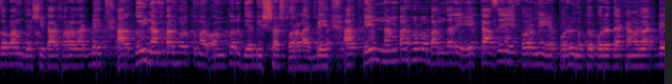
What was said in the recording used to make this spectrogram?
জবান দিয়ে স্বীকার করা লাগবে, আর দুই নাম্বার হলো তোমার অন্তর দিয়ে বিশ্বাস করা লাগবে, আর তিন নাম্বার হলো বান্দারে কাজে, কর্মে পরিণত করে দেখানো লাগবে।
